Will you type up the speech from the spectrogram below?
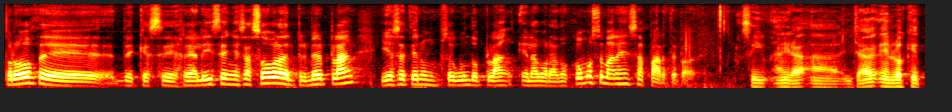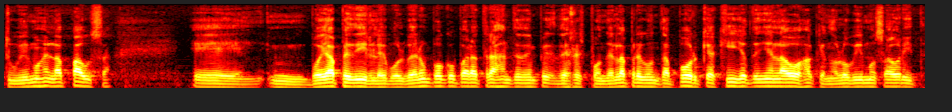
pros de, que se realicen esas obras del primer plan y ya se tiene un segundo plan elaborado. ¿Cómo se maneja esa parte, padre? Sí, mira, ah, ya en lo que estuvimos en la pausa, eh, voy a pedirle volver un poco para atrás antes de, responder la pregunta, porque aquí yo tenía en la hoja, que no lo vimos ahorita,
